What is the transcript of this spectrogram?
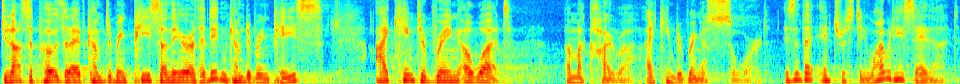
Do not suppose that I have come to bring peace on the earth. I didn't come to bring peace. I came to bring a what? A Machaira. I came to bring a sword. Isn't that interesting? Why would he say that?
